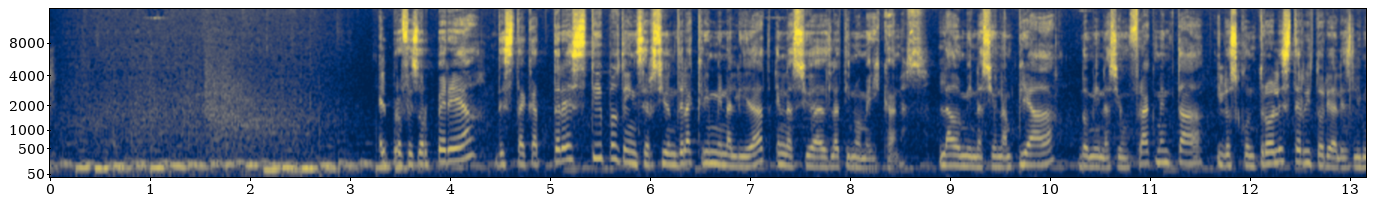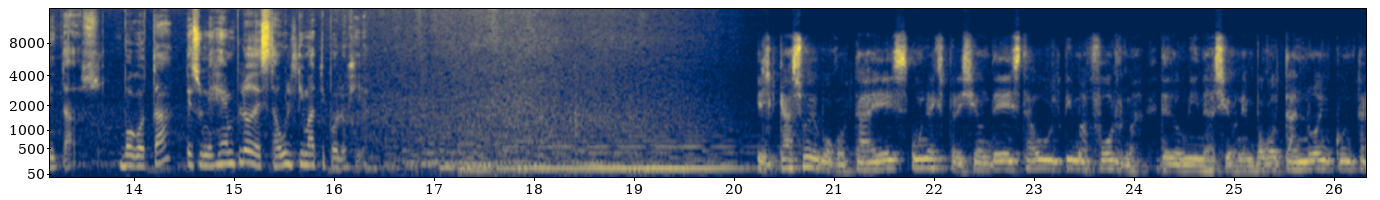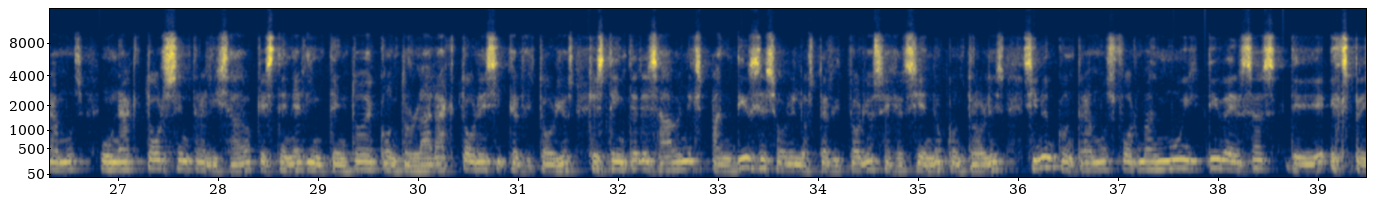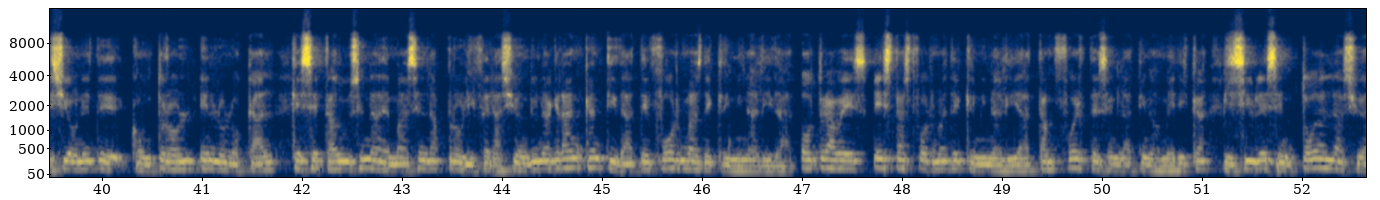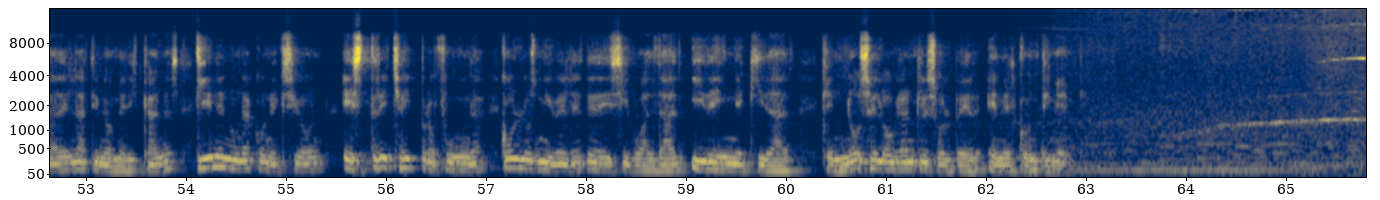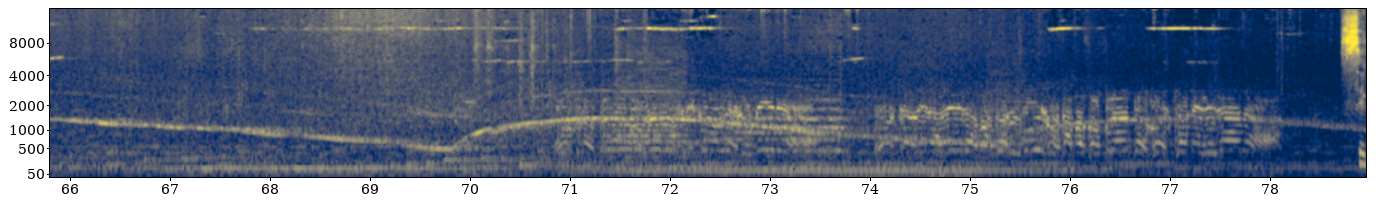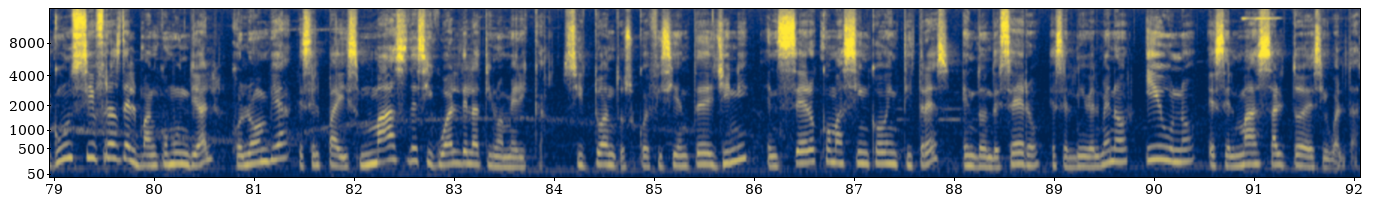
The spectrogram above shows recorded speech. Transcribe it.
El profesor Perea destaca tres tipos de inserción de la criminalidad en las ciudades latinoamericanas. La dominación ampliada, dominación fragmentada y los controles territoriales limitados. Bogotá es un ejemplo de esta última tipología. El caso de Bogotá es una expresión de esta última forma de dominación. En Bogotá no encontramos un actor centralizado que esté en el intento de controlar actores y territorios, que esté interesado en expandirse sobre los territorios ejerciendo controles, sino encontramos formas muy diversas de expresiones de control en lo local que se traducen además en la proliferación de una gran cantidad de formas de criminalidad. Otra vez, estas formas de criminalidad tan fuertes en Latinoamérica, visibles en todas las ciudades latinoamericanas, tienen una conexión estrecha y profunda con los niveles de desigualdad y de inequidad que no se logran resolver en el continente. Según cifras del Banco Mundial, Colombia es el país más desigual de Latinoamérica, situando su coeficiente de Gini en 0,523, en donde 0 es el nivel menor y 1 es el más alto de desigualdad.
